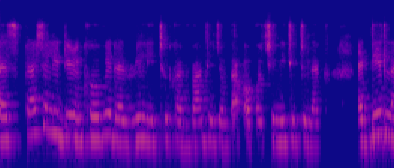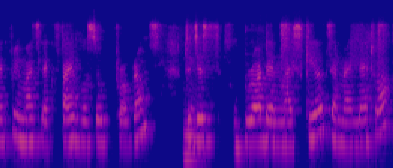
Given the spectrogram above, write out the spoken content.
especially during COVID, I really took advantage of that opportunity to like, I did like pretty much like five or so programs to mm. just broaden my skills and my network.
